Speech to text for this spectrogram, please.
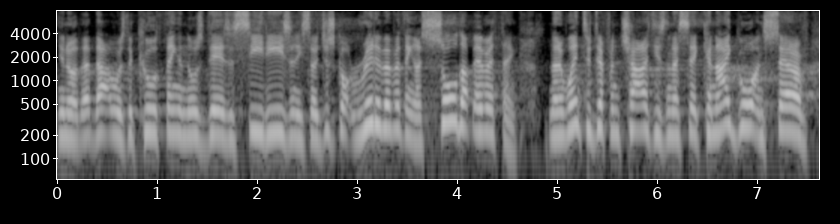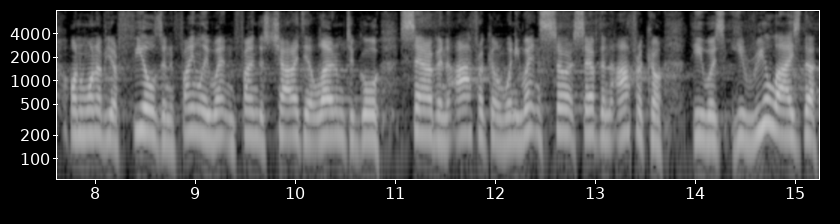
you know, that, that was the cool thing in those days of CDs. And he said, I just got rid of everything. I sold up everything. And I went to different charities and I said, Can I go and serve on one of your fields? And finally went and found this charity that allowed him to go serve in Africa. And when he went and served in Africa, he, was, he realized that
